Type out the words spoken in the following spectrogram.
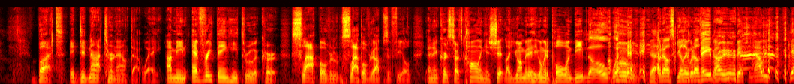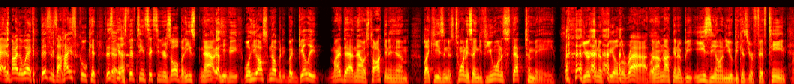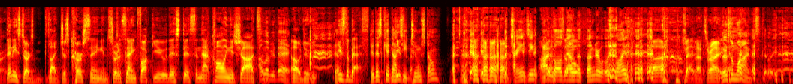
But it did not turn out that way. I mean, everything he threw at Kurt, slap over, slap over the opposite field, and then Kurt starts calling his shit like, "You want me to, you want me to pull one deep?" No Boom. Yeah. What else, Gilly? What else? you babe got, right you here. bitch. And now he's yeah. And by the way, this is a high school kid. This Yeah. kid's 15, 16 years old, but he's now he- heat. well, he also no, but but Gilly, my dad now is talking to him like he's in his twenties, saying, "If you want to step to me." you're gonna feel the wrath, and I'm not gonna be easy on you because you're 15. Right. Then he starts like just cursing and sort of saying "fuck you," this, this, and that, calling his shots. I and- love your dad. Oh, dude, he, he's the best. Did this kid not He's see the best. Tombstone? the train scene. I I called so- down the thunder. What was the line? That- that's right. There's some lines.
